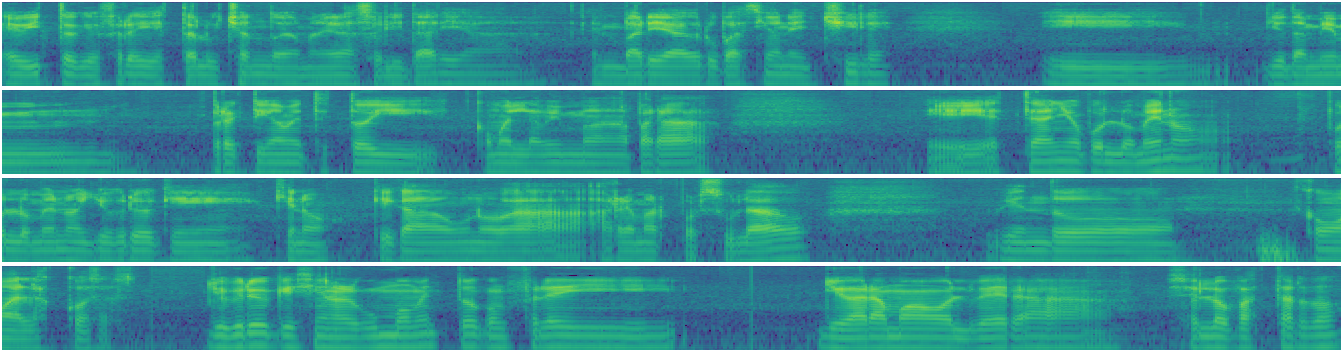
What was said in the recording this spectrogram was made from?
he visto que Freddy está luchando de manera solitaria en varias agrupaciones en Chile y yo también prácticamente estoy como en la misma parada. Eh, este año por lo menos, por lo menos yo creo que, que no, que cada uno va a remar por su lado, viendo cómo van las cosas. Yo creo que si en algún momento con Freddy llegáramos a volver a ser los bastardos,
